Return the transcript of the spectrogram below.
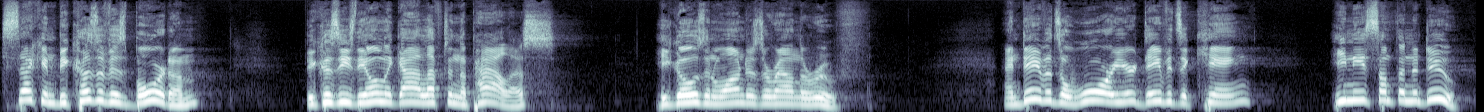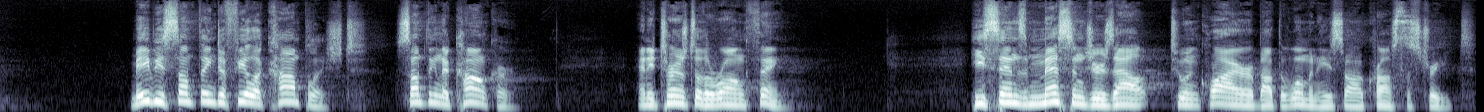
Second, because of his boredom, because he's the only guy left in the palace, he goes and wanders around the roof. And David's a warrior, David's a king. He needs something to do. Maybe something to feel accomplished, something to conquer. And he turns to the wrong thing he sends messengers out to inquire about the woman he saw across the street.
